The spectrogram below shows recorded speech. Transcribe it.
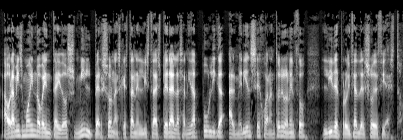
Ahora mismo hay 92.000 personas que están en lista de espera en la sanidad pública almeriense. Juan Antonio Lorenzo, líder provincial del PSOE decía esto.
